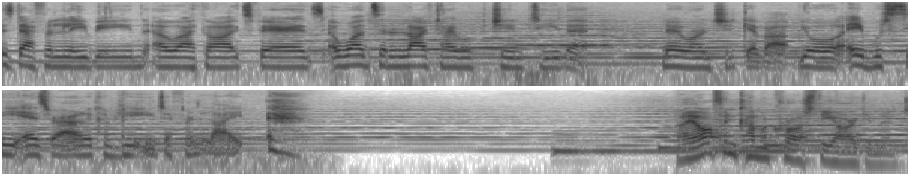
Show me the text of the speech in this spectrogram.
Has definitely been a worthwhile experience, a once in a lifetime opportunity that no one should give up. You're able to see Israel in a completely different light. I often come across the argument,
